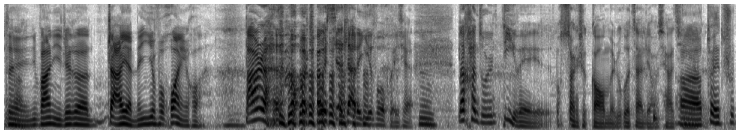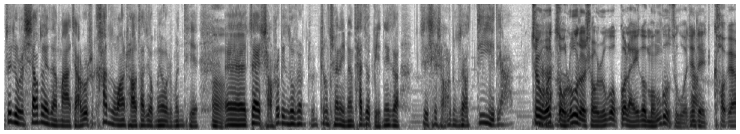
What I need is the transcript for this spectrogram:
是。对你把你这个扎眼的衣服换一换，当然我穿个现代的衣服回去。嗯，那汉族人地位算是高吗？如果再聊下去啊，对，这就是相对的嘛。假如是汉族王朝，他就没有什么问题。呃，在少数民族政权里面，他就比那个这些少数民族要低一点儿。就是我走路的时候，如果过来一个蒙古族，我就得靠边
